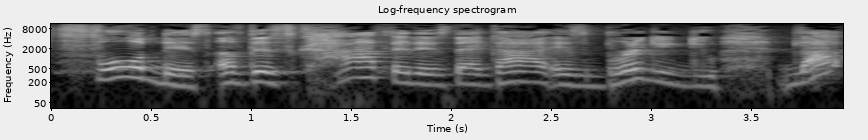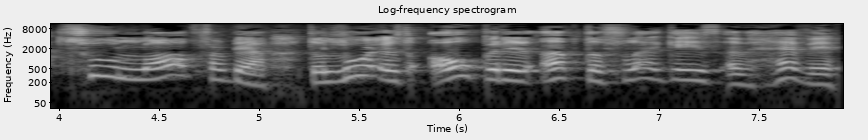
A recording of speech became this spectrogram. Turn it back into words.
fullness of this confidence that God is bringing you. Not too long from now, the Lord is opening up the floodgates of heaven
